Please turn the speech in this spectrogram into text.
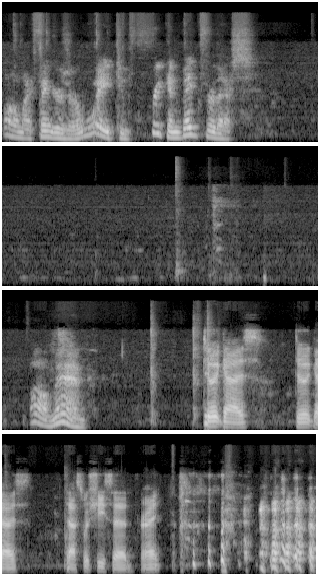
Oh, my fingers are way too freaking big for this. Oh man. Do it, guys. Do it, guys. That's what she said, right?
